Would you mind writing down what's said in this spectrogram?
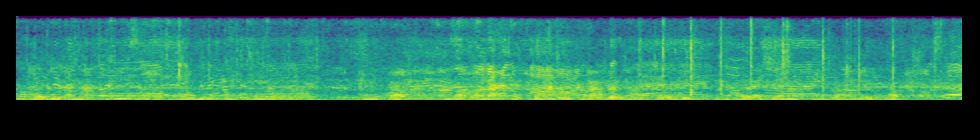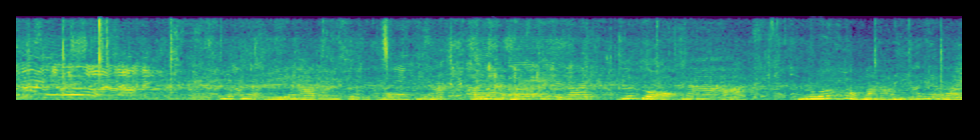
และแน่นอนนะก็เป็นอีกหนึ่งที่สำคัญในเรื่องของที่เราครับสำหรับคณะทุกคนหรือคณะบริหารธุรกิจมหาวิทยาลัยเชียงใหม่ของเราเลยครับในขณะนี้นะคะบางส่วนของคณะบริหารธุรกิจก็ได้เคลื่อนตัวออกหน้าอ่า รั้วของมหาวิทยาลัย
